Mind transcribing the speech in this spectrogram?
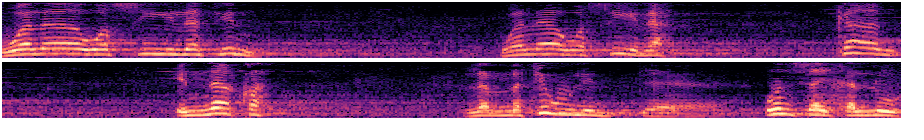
ولا وصيلة. ولا وصيلة. كان الناقة لما تولد أنثى يخلوه.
